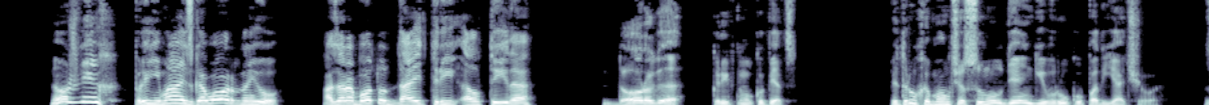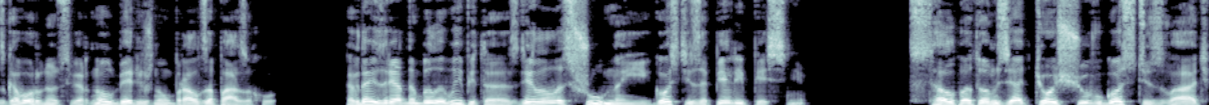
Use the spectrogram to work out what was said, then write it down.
— Ножних принимай сговорную, а за работу дай три алтына. — Дорого! — крикнул купец. Петруха молча сунул деньги в руку подьячего. Сговорную свернул, бережно убрал за пазуху. Когда изрядно было выпито, сделалось шумно, и гости запели песни стал потом взять тещу в гости звать.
